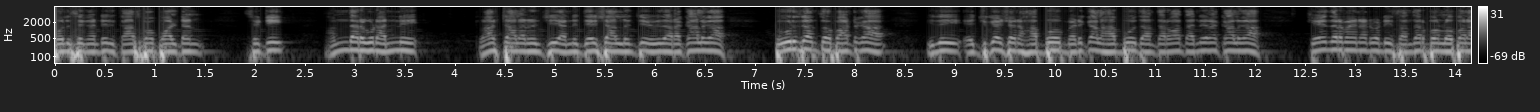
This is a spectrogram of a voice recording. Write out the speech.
పోలీసింగ్ అంటే ఇది కాస్మోపాలిటన్ సిటీ. అందరూ కూడా అన్ని రాష్ట్రాల నుంచి అన్ని దేశాల నుంచి వివిధ రకాలుగా టూరిజంతో పాటుగా ఇది ఎడ్యుకేషన్ హబ్ మెడికల్ హబ్ దాని తర్వాత అన్ని రకాలుగా కేంద్రమైనటువంటి సందర్భం లోపల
